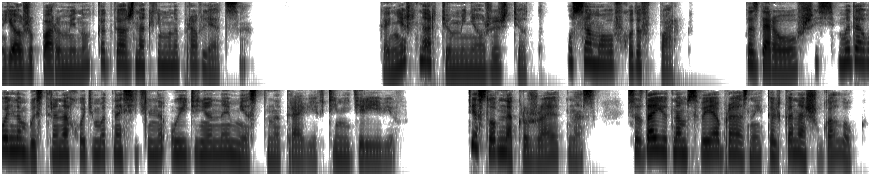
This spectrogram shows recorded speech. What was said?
но я уже пару минут как должна к нему направляться. Конечно, Артем меня уже ждет, у самого входа в парк. Поздоровавшись, мы довольно быстро находим относительно уединенное место на траве в тени деревьев. Те словно окружают нас, создают нам своеобразный только наш уголок,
